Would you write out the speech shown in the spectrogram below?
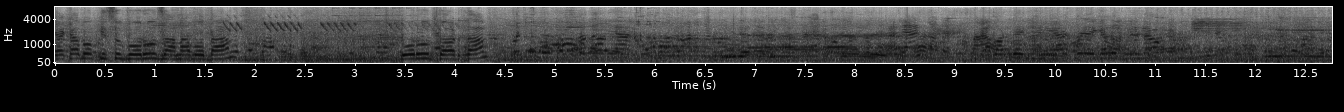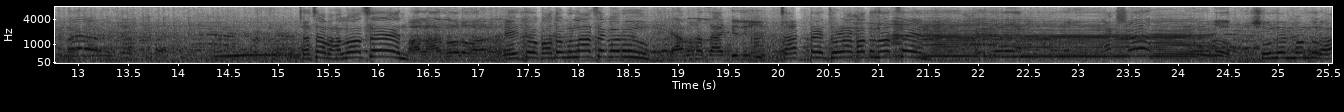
দেখাবো কিছু গরু জানাব দাম। গরুর দরদাম। চাচা ভালো আছেন? এই তো কতগুলো আছে গরু? চারটে জোড়া কত যাচ্ছেন? একশো? শুনলেন বন্ধুরা?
